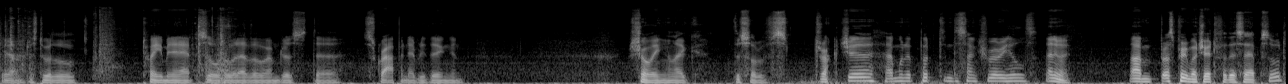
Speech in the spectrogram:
You know, just do a little 20 minute episode or whatever where I'm just uh, scrapping everything and showing like the sort of structure I'm going to put into Sanctuary Hills. Anyway, um, that's pretty much it for this episode.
